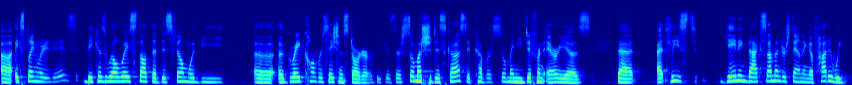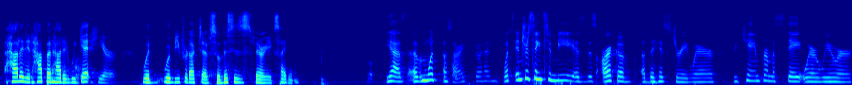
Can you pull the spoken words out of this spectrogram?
uh, explain what it is because we always thought that this film would be a, a great conversation starter because there's so much to discuss. It covers so many different areas that at least gaining back some understanding of how did we how did it happen, how did we get here would would be productive. So this is very exciting. Yes. Um, what's, oh, sorry. Go ahead. What's interesting to me is this arc of, of the history where we came from a state where we were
